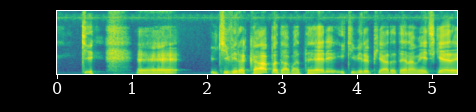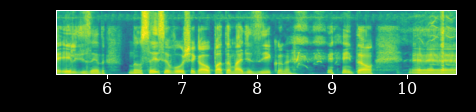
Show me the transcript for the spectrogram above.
que é, e que vira capa da matéria e que vira piada eternamente, que era ele dizendo, não sei se eu vou chegar ao patamar de Zico, né? então, é,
